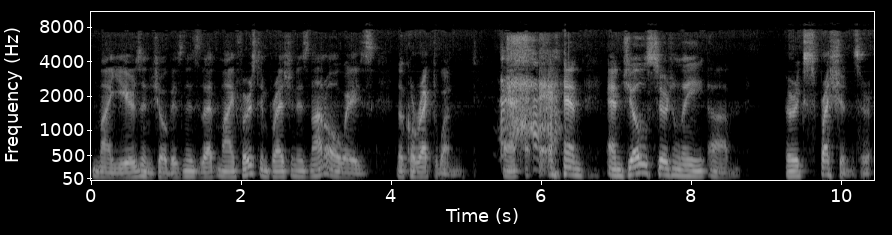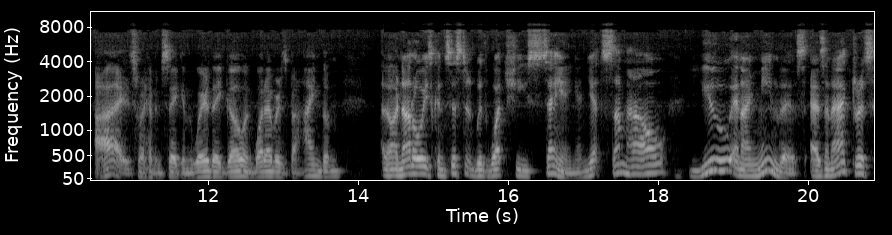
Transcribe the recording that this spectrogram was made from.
my years in show business that my first impression is not always the correct one. And, and, and Joe certainly, uh, her expressions, her eyes, for heaven's sake, and where they go and whatever's behind them, are not always consistent with what she's saying. And yet somehow you, and I mean this, as an actress,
